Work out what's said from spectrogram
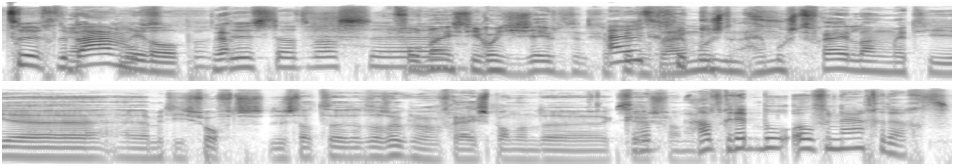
terug de baan klopt. weer op. Dus dat was... Volgens mij is die rondje 27 gaan pitten, want hij moest, hij moest vrij lang met die, met die softs. Dus dat, dat was ook nog een vrij spannende keus van had Red Bull over nagedacht.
